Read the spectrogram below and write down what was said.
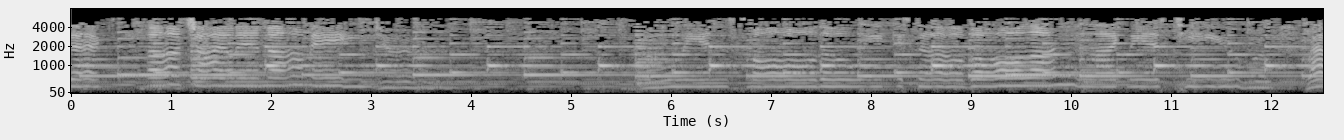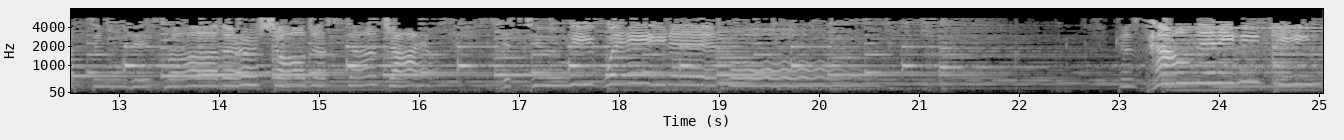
A child in a manger. Lowly and small, the weakest of all, unlikeliest hero, wrapped in his mother's shawl, just a child. Is this who we've waited for? Cause how many kings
